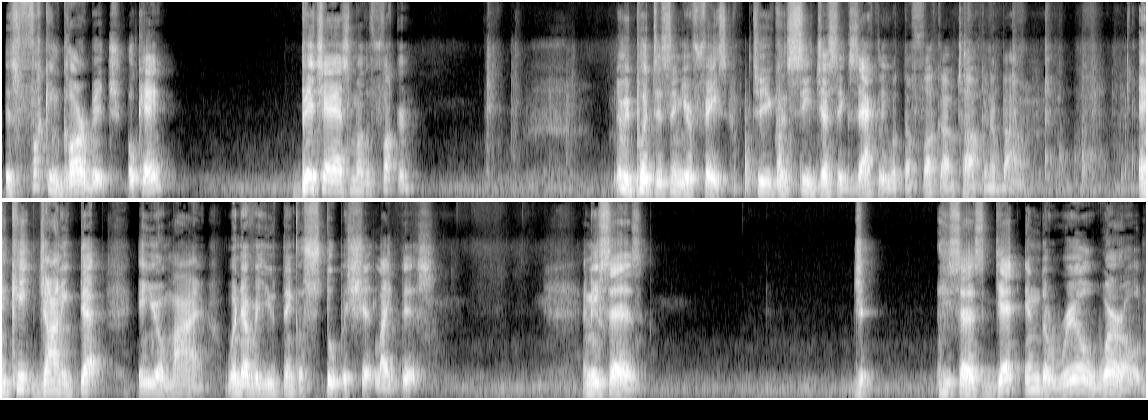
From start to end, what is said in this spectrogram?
is fucking garbage, okay? Bitch ass motherfucker. Let me put this in your face so you can see just exactly what the fuck I'm talking about. And keep Johnny Depp in your mind whenever you think of stupid shit like this. And he says, he says, get in the real world.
